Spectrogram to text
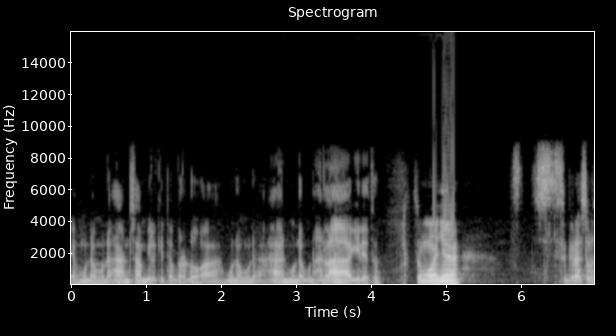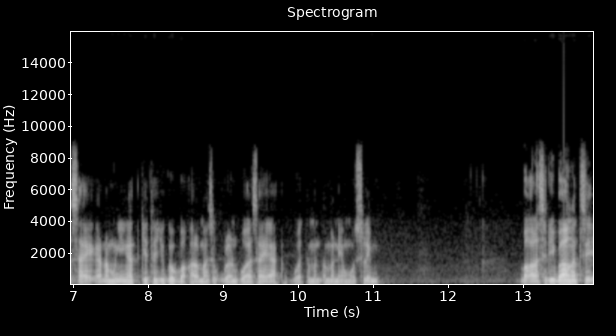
ya mudah-mudahan sambil kita berdoa mudah-mudahan mudah-mudahan lagi deh tuh. Semuanya segera selesai karena mengingat kita juga bakal masuk bulan puasa ya buat teman-teman yang muslim. Bakal sedih banget sih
